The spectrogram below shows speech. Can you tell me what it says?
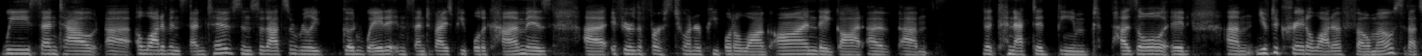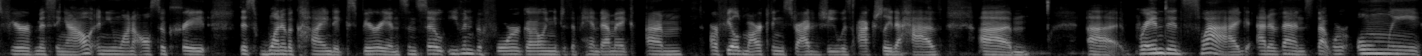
we sent out uh, a lot of incentives. And so that's a really good way to incentivize people to come is uh, if you're the first 200 people to log on, they got a, um, the connected themed puzzle it um, you have to create a lot of fomo so that's fear of missing out and you want to also create this one of a kind experience and so even before going into the pandemic um, our field marketing strategy was actually to have um, uh, branded swag at events that were only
